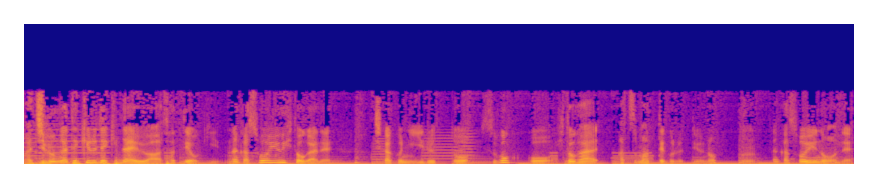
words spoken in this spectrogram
まあ、自分ができるできないはさておき、なんかそういう人がね、近くにいると、すごくこう、人が集まってくるっていうの？うん。なんかそういうのをね、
